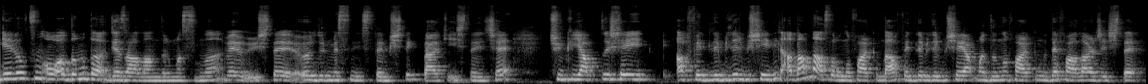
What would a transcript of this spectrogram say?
Geralt'ın o adamı da cezalandırmasını ve işte öldürmesini istemiştik belki içten içe. Çünkü yaptığı şey affedilebilir bir şey değil. Adam da aslında bunun farkında affedilebilir bir şey yapmadığının farkında defalarca işte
